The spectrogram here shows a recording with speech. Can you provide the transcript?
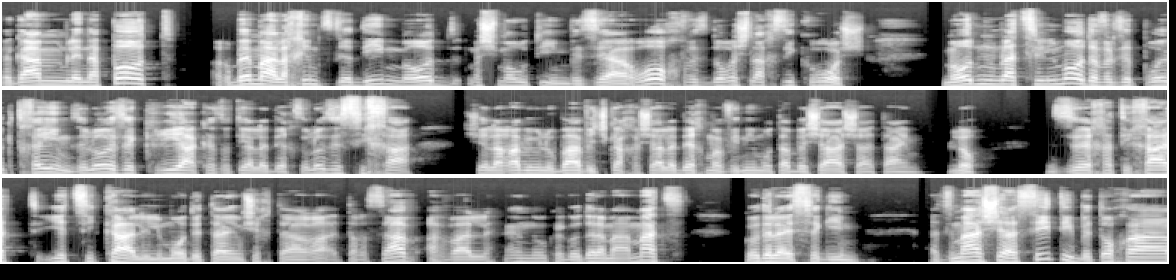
וגם לנפות הרבה מהלכים צדדיים מאוד משמעותיים, וזה ארוך וזה דורש להחזיק ראש. מאוד מומלץ ללמוד, אבל זה פרויקט חיים, זה לא איזה קריאה כזאת על הדרך, זה לא איזה שיחה של הרבי מלובביץ' ככה שעל הדרך מבינים אותה בשעה, שעתיים. לא. זה חתיכת יציקה ללמוד את ההמשך תרסיו, אבל נו, כגודל המאמץ, גודל ההישגים. אז מה שעשיתי בתוך, ה,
